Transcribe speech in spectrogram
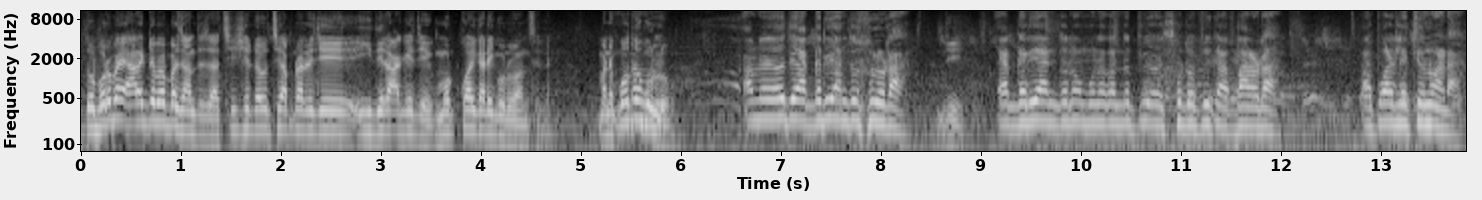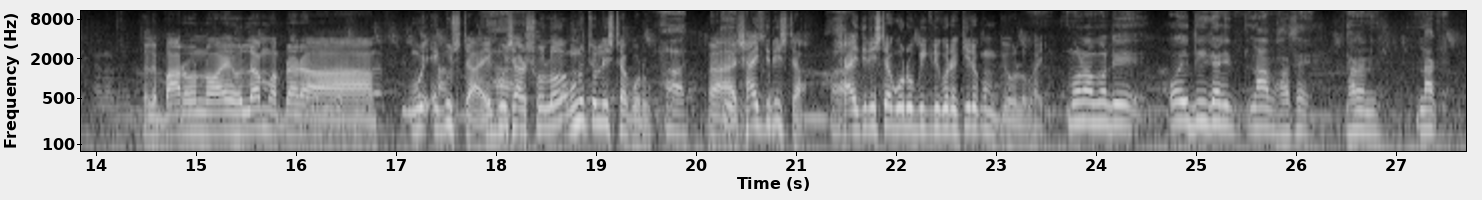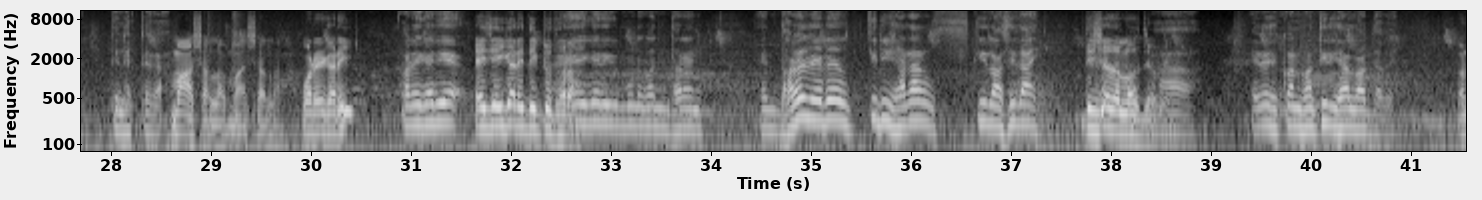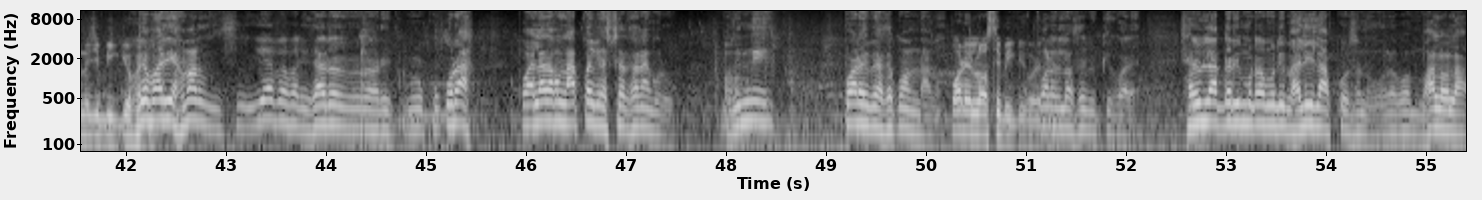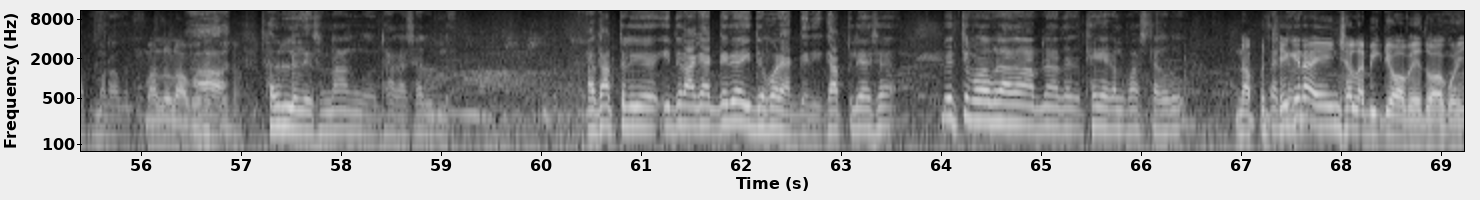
তো বড় ভাই আরেকটা ব্যাপার জানতে চাচ্ছি সেটা হচ্ছে আপনার এই যে ঈদের আগে যে মোট কয় গাড়ি গরু আনছিলেন? মানে কতগুলো? আপনার ওই তো এক গাড়ি আনতো ষোলোটা। জি। এক গাড়ি আনছিল মনে করেন ছোটো পিক আপ বারোটা আর পরে লেগছে নয়টা। তাহলে বারো নয় হলাম আপনার একুশটা একুশ আর ষোলো উনচল্লিশটা গরু। হ্যাঁ সাঁত্রিশটা সাঁত্রিশটা গরু বিক্রি করে কীরকম কি হলো ভাই? মোটামুটি ওই দুই গাড়ি লাভ আছে ধরেন লাখ তিন তিনেক টাকা। মাশাল্লাহ মাশাল্লাহ। পরের গাড়ি? পরের গাড়ি এই যে এই গাড়িতে একটু ধরা। এই গাড়ি মনে করেন ধরেন ধরেন এটা তিরিশ হাজার কি লসই যায়। তিরিশ হাজার লস যাবে। হ্যাঁ এটা কনফার্ম তিরিশ হাজার লস যাবে। কারণ যে বিক্রি হয়। ব্যাপারী আমার ইয়ে ব্যাপারী স্যার পয়লা যখন লাভ পাই ব্যবসা থানা করু বুঝলি পরে বেচে কম দামে। পরে লসে বিক্রি করে পরে লসে বিক্রি করে। শারুল লাখ গাড়ি মোটামুটি ভালোই লাভ করছে ওরকম ভালো লাভ মোটামুটি। ভালো লাভ হ্যাঁ শারুল্লে লেগেছে নারায়ণগঞ্জ ঢাকা শারুল্লে আর গাবতলি ঈদের আগে এক গাড়ি ঈদের পরে এক গাড়ি। গাবতলি এসে বেচছি মোটামুটি আপনার থেকে গেল পাঁচটা গরু। না ঠিক না ইনশাল্লাহ বিক্রি হবে দোয়া করি।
